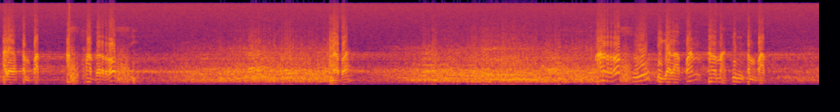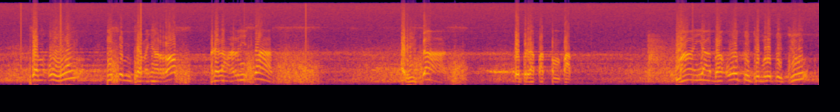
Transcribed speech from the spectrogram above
adalah tempat Ashab Rossi kenapa? Ar-Rasu 38 Al-Makin tempat. Jam'u isim jamaknya Ras adalah Risas. Risas. Beberapa tempat. Maya Ba'u 77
